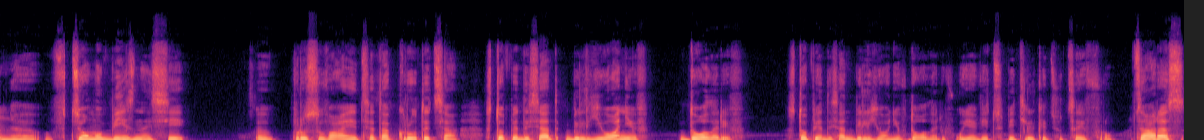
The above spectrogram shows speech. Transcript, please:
е, в цьому бізнесі е, просувається, так, крутиться 150 більйонів доларів. 150 більйонів доларів. Уявіть собі тільки цю цифру. Зараз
